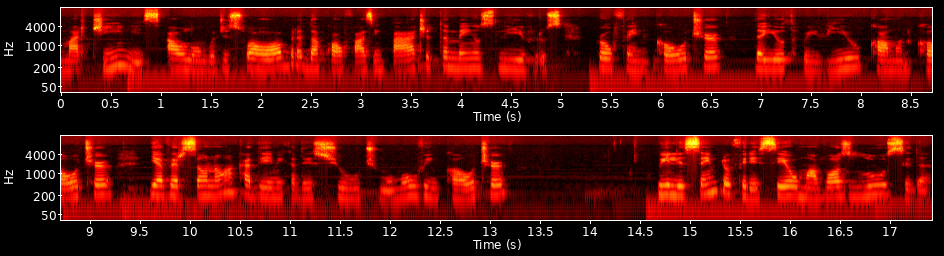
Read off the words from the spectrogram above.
Martinez, ao longo de sua obra, da qual fazem parte também os livros Profane Culture, The Youth Review, Common Culture e a versão não acadêmica deste último, Moving Culture, Willis sempre ofereceu uma voz lúcida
